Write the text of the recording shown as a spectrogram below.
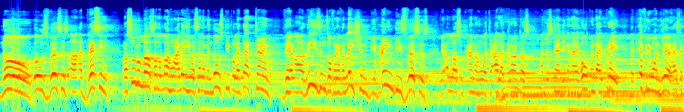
No, those verses are addressing Rasulullah sallallahu alayhi wasallam and those people at that time. There are reasons of revelation behind these verses. May Allah subhanahu wa ta'ala grant us understanding and I hope and I pray that everyone here has a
